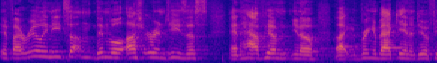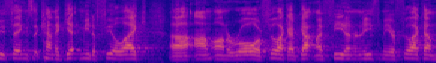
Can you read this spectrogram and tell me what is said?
if I really need something, then we'll usher in Jesus and have him, you know, like bring him back in and do a few things that kind of get me to feel like uh, I'm on a roll or feel like I've got my feet underneath me or feel like I'm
